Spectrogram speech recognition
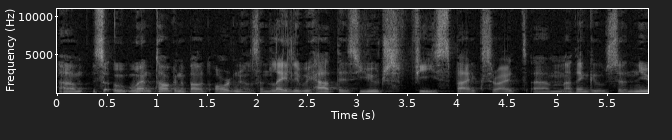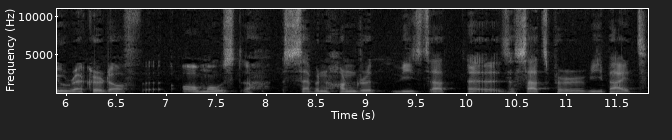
Um, so when talking about ordinals, and lately we had these huge fee spikes, right? Um, I think it was a new record of uh, almost uh, 700 VSAT, uh, sats per V byte,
